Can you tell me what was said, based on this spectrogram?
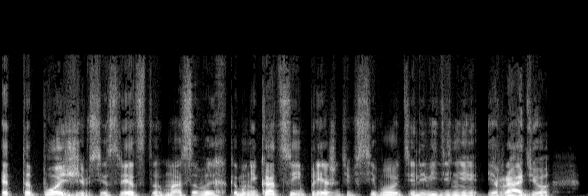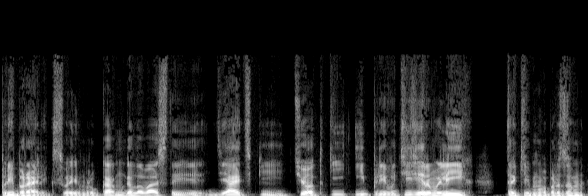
Это позже все средства массовых коммуникаций, прежде всего телевидение и радио, прибрали к своим рукам головастые дядьки и тетки и приватизировали их. Таким образом,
